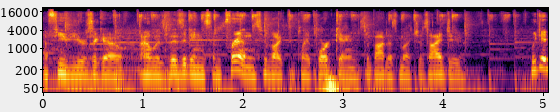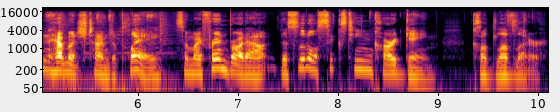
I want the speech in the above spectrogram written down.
A few years ago, I was visiting some friends who like to play board games about as much as I do. We didn't have much time to play, so my friend brought out this little 16 card game called Love Letter.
